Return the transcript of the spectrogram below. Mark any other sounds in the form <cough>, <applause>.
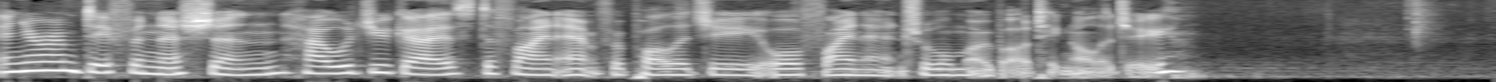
In your own definition, how would you guys define anthropology or financial mobile technology?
